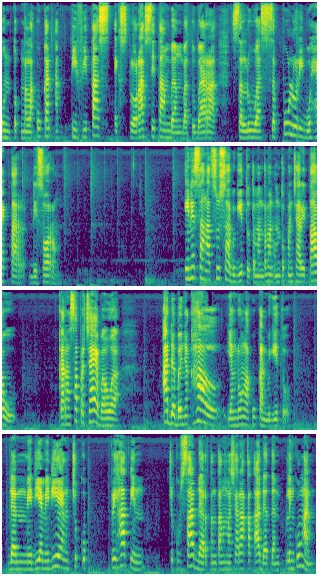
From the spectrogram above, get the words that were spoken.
untuk melakukan aktivitas eksplorasi tambang batu bara seluas 10.000 hektar di Sorong. Ini sangat susah begitu teman-teman untuk mencari tahu karena saya percaya bahwa ada banyak hal yang dong lakukan begitu dan media-media yang cukup prihatin, cukup sadar tentang masyarakat adat dan lingkungan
